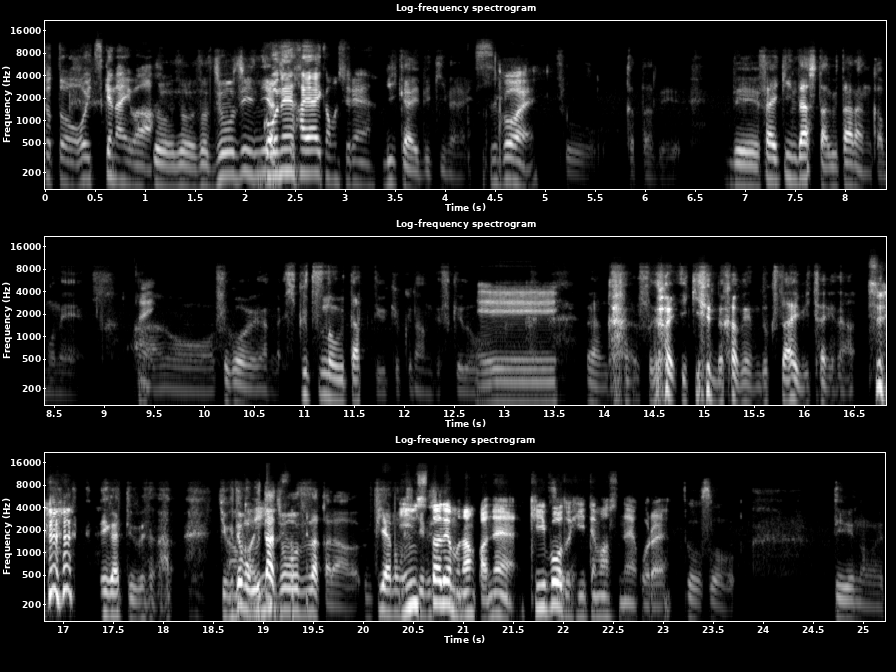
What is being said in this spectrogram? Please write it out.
ょっと追いつけないわ。そうそうそう。常人には5年早いかもしれん。理解できない。すごい。そう。方で。で最近出した歌なんかもね、はいあのすごいなんか「卑屈の歌」っていう曲なんですけど、えー、なんかすごい生きるのがめんどくさいみたいな ネガティブな曲かでも歌上手だからピアノもインスタでもなんかね、キーボード弾いてますね、これ。そうそう。っていうのをやっ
